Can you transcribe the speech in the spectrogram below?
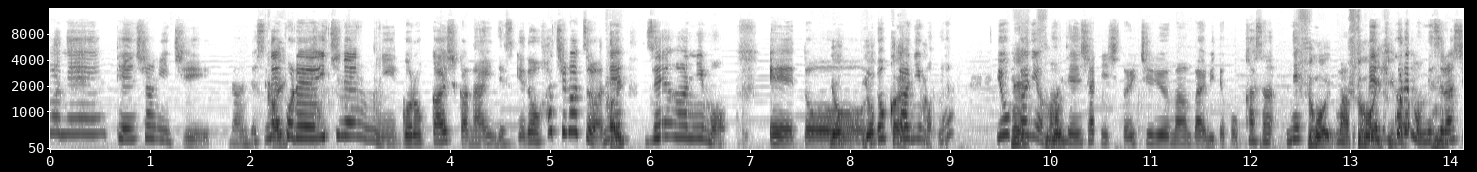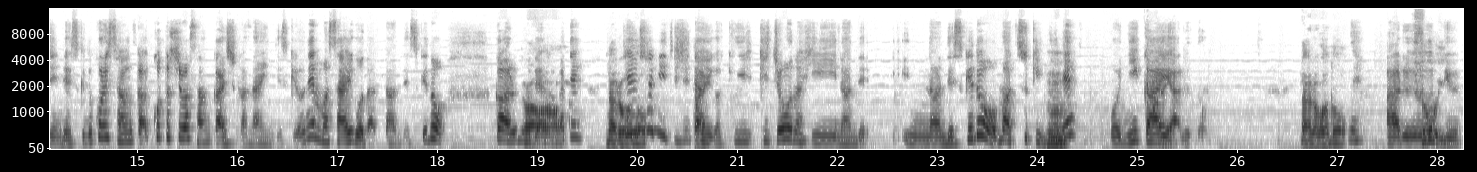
がね、転写日なんですね。はいこれ、1年に5、6回しかないんですけど、8月はね、はい前半にも、えっ、とよ、4 4日日にもね、4日には、まあ、転写日と一粒万倍日で、こう、重ね、すごい、まあ、すごい日が。でこれも珍しいんですけど、これ3回、今年は3回しかないんですけどね、まあ、最後だったんですけど、があるので、あーでなるほど転写。日自体がき、貴重な日なんで、なんですけど、まあ、月にね、こう2回あると。なるほど。ね、あるっていう。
